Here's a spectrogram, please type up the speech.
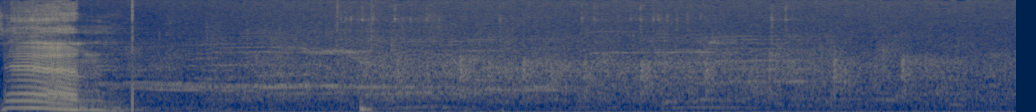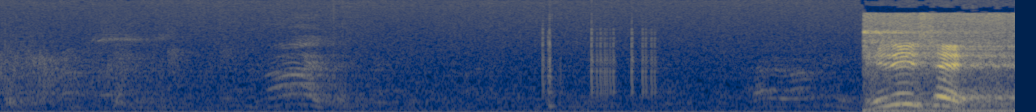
10. Y dice...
